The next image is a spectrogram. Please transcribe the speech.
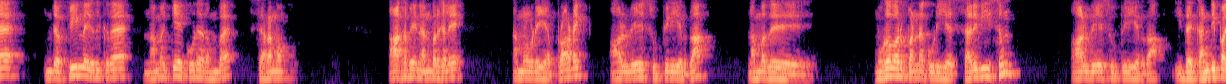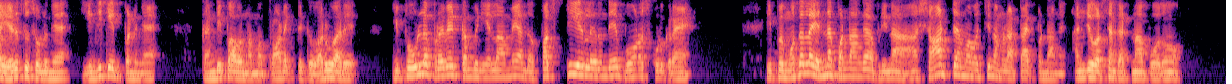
இந்த ஃபீல்ட்ல இருக்கிற நமக்கே கூட ரொம்ப சிரமம். ஆகவே நண்பர்களே நம்மளுடைய ப்ராடக்ட் ஆல்வேஸ் சுப்பீரியர் தான். நமது முகவர் பண்ணக்கூடிய சர்வீஸும் ஆல்வேஸ் சுப்பீரியர் தான். இதை கண்டிப்பாக எடுத்து சொல்லுங்க எஜுகேட் பண்ணுங்க. கண்டிப்பாக அவர் நம்ம ப்ராடக்ட்டுக்கு வருவார். இப்போ உள்ள ப்ரைவேட் கம்பெனி எல்லாமே அந்த ஃபர்ஸ்ட் இயர்ல இருந்தே போனஸ் கொடுக்குறேன். இப்ப முதல்ல என்ன பண்ணாங்க அப்படின்னா ஷார்ட் டேர்மை வச்சு நம்மளை அட்டாக் பண்ணாங்க. அஞ்சு வருஷம் கட்டினா போதும்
